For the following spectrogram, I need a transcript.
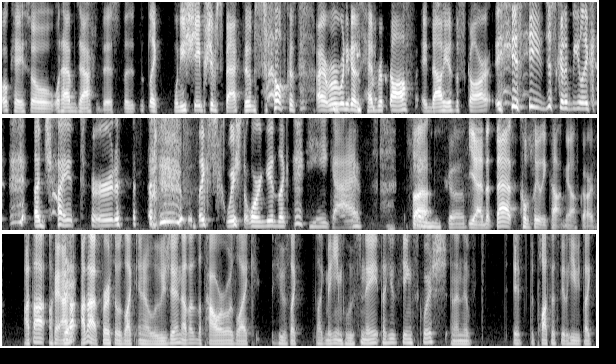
okay, so what happens after this? The, like when he shapeshifts back to himself, because I remember when he got his head ripped off, and now he has the scar. Is he just gonna be like a giant turd with like squished organs? Like, hey guys. So uh, oh god. yeah, that that completely caught me off guard. I thought okay, I, Yeah. thought, I thought at first it was like an illusion. I thought the power was like he was like like making him hallucinate that he was getting squished, and then if, if the plot twist be like he like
